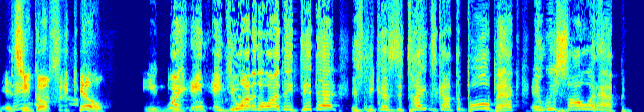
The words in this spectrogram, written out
It's you go for the kill. You, right. and, and do you want to know why they did that? It's because the Titans got the ball back and we saw what happened.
